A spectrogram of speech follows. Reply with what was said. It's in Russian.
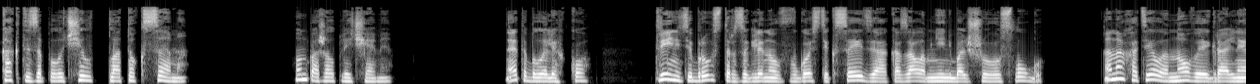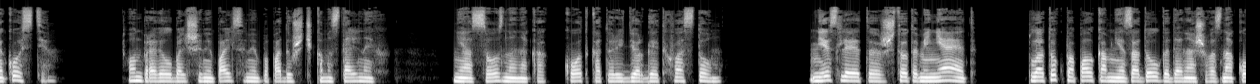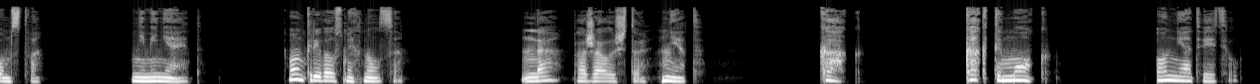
Как ты заполучил платок Сэма? Он пожал плечами. Это было легко. Тринити Брустер, заглянув в гости к Сейди, оказала мне небольшую услугу. Она хотела новые игральные кости. Он провел большими пальцами по подушечкам остальных. Неосознанно, как кот, который дергает хвостом. Если это что-то меняет, платок попал ко мне задолго до нашего знакомства. Не меняет. Он криво усмехнулся. Да, пожалуй, что нет. Как? Как ты мог? Он не ответил.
